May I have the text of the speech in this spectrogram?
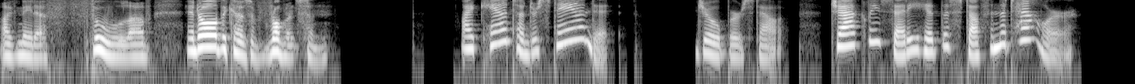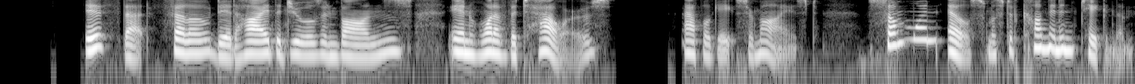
I've made a fool of, and all because of Robinson. I can't understand it, Joe burst out. Jackley said he hid the stuff in the tower. If that fellow did hide the jewels and bonds in one of the towers, Applegate surmised, someone else must have come in and taken them.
